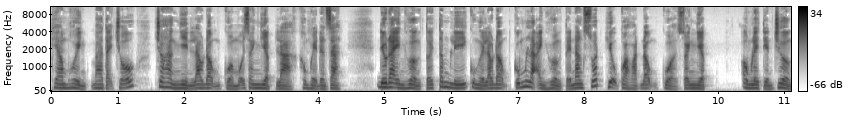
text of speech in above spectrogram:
theo mô hình 3 tại chỗ cho hàng nghìn lao động của mỗi doanh nghiệp là không hề đơn giản. Điều này ảnh hưởng tới tâm lý của người lao động cũng là ảnh hưởng tới năng suất, hiệu quả hoạt động của doanh nghiệp. Ông Lê Tiến Trường,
